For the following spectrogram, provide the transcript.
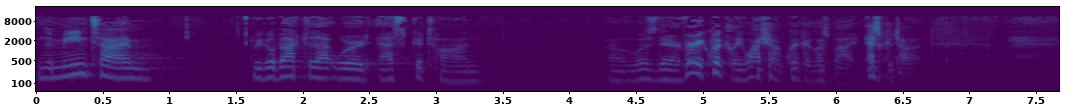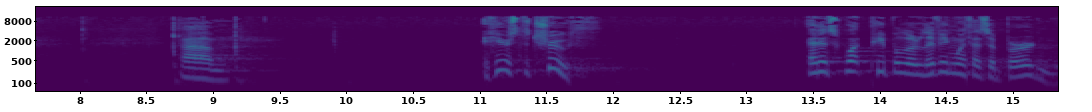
in the meantime, we go back to that word eschaton. Uh, was there very quickly. Watch how quick it goes by. Eschaton. Um, here's the truth, and it's what people are living with as a burden.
